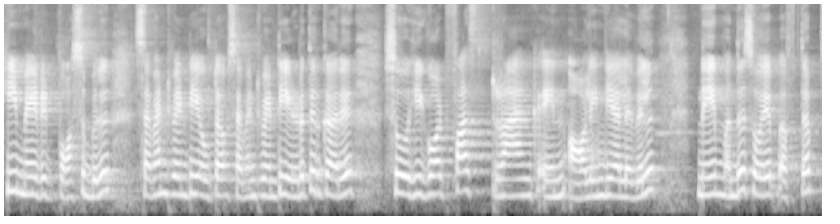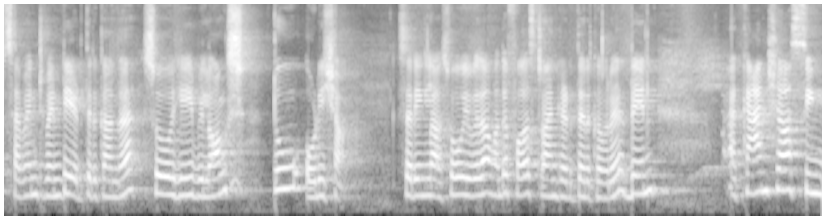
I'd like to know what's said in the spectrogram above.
He made it possible seven twenty out of seven twenty எடுத்திருக்காரு. So he got first rank in all India level name வந்து சோயப் அஃப்தப் செவன் டுவெண்ட்டி எடுத்திருக்காங்க. So he belongs to Odisha சரிங்களா? ஸோ இவர் தான் வந்து ஃபர்ஸ்ட் ரேங்க் எடுத்திருக்கவர். தென் கேன்ஷா சிங்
